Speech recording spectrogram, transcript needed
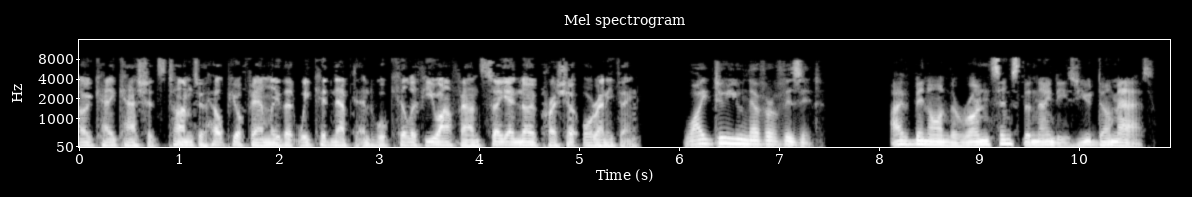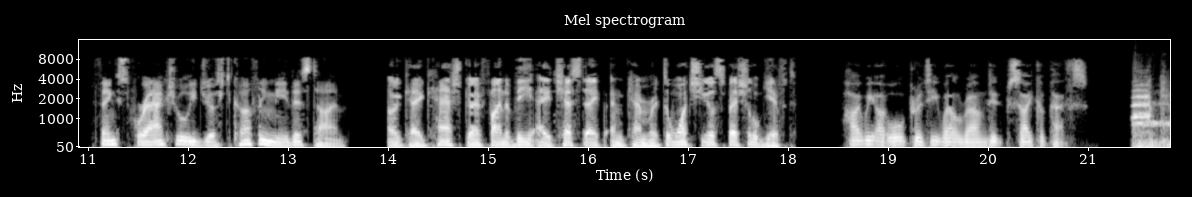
Okay Cash it's time to help your family that we kidnapped and will kill if you are found so yeah no pressure or anything. Why do you never visit? I've been on the run since the 90s you dumbass. Thanks for actually just cuffing me this time. Okay Cash go find a VHS tape and camera to watch your special gift. Hi we are all pretty well-rounded psychopaths. Mr.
